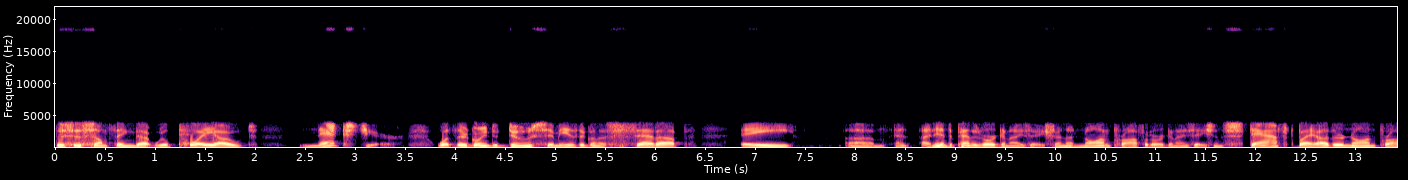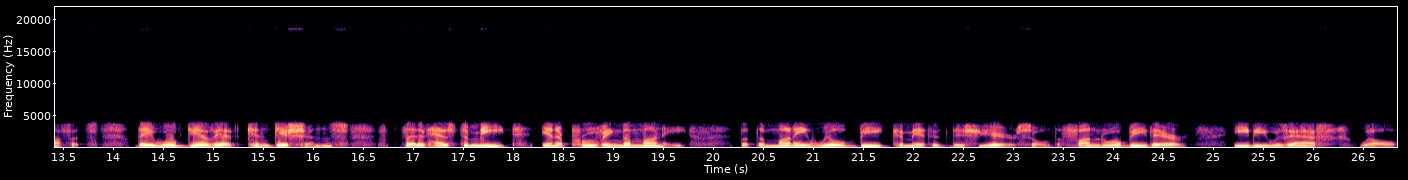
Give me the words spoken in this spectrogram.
This is something that will play out next year. What they're going to do, Simi, is they're going to set up a um, an, an, independent organization, a nonprofit organization, staffed by other nonprofits. They will give it conditions that it has to meet in approving the money, but the money will be committed this year. So the fund will be there. Eby was asked, well,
